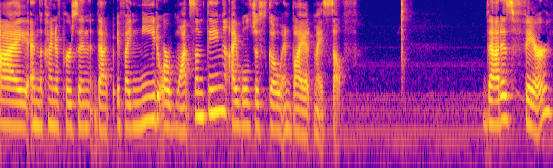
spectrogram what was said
I am the kind of person that if I need or want something, I will just go and buy it myself. That is fair.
